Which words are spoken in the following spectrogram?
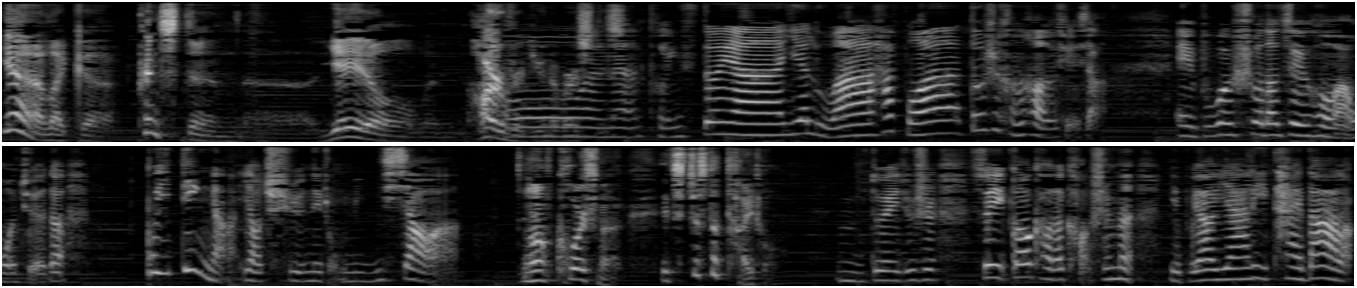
Yeah, like uh, Princeton, uh, Yale, and Harvard 哦，universities. 那普林斯顿呀、耶鲁啊、哈佛啊，都是很好的学校。哎，不过说到最后啊，我觉得不一定啊，要去那种名校啊。Of course not. It's just a title. 嗯，对，就是所以高考的考生们也不要压力太大了，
